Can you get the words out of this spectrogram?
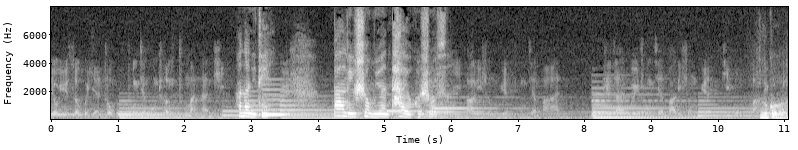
由于损毁严重，重建工程充满难题。啊，那你听，巴黎圣母院它也会受损。巴黎圣母院重建法案旨在为重建巴黎圣母院提供。如果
